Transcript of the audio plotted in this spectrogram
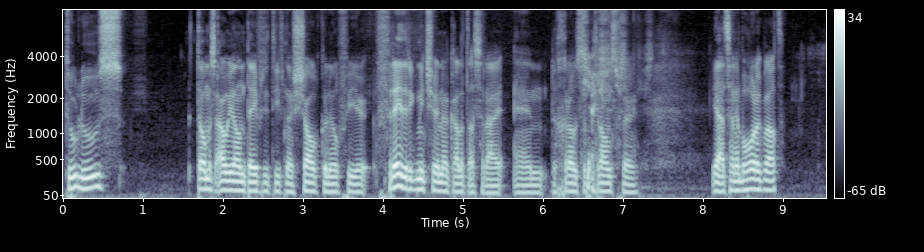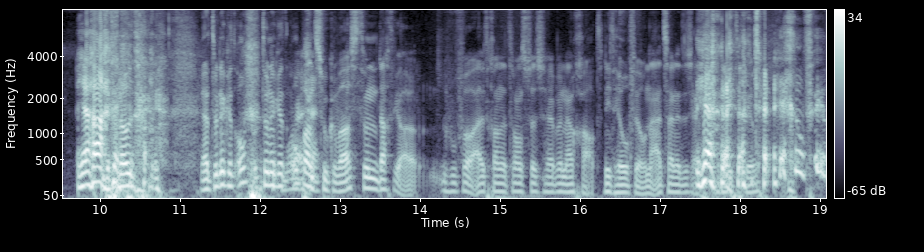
Toulouse, Thomas Ouwian definitief naar Schalke 04. Frederik Mitchell naar Galatasaray. En de grootste transfer. Ja, het zijn er behoorlijk wat. Ja, De ja, toen ik het, op, toen ik het op aan het zoeken was, toen dacht ik, oh, hoeveel uitgaande transfers hebben we nou gehad? Niet heel veel. Nou, het zijn er dus echt ja niet veel. echt heel veel.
